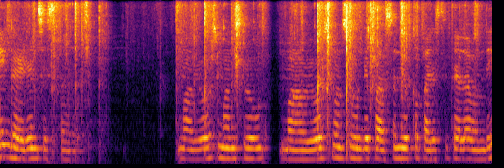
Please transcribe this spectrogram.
ఏం గైడెన్స్ ఇస్తారు? మా వ్యూవర్స్ మనసులో మా వ్యూవర్స్ మనసులో ఉండే పర్సన్ యొక్క పరిస్థితి ఎలా ఉంది?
